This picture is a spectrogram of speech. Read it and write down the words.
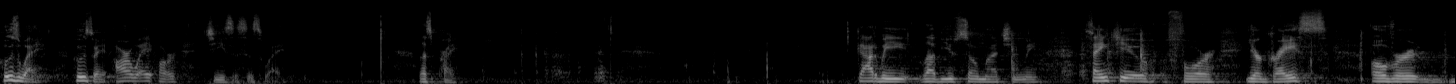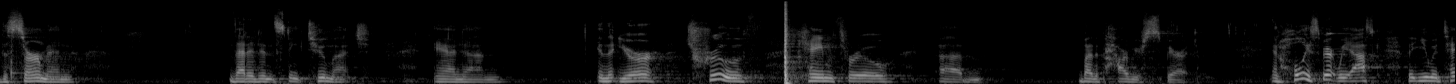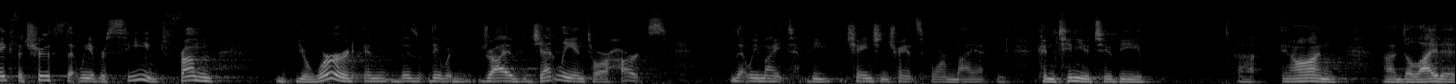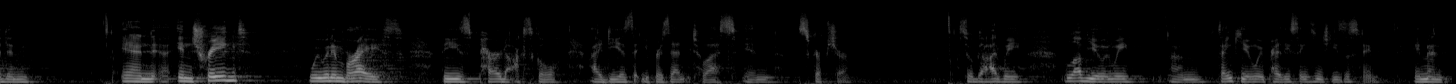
Whose way? Whose way? Our way or Jesus' way? Let's pray. God, we love you so much and we thank you for your grace over the sermon that it didn't stink too much and, um, and that your truth came through um, by the power of your spirit. And Holy Spirit, we ask that you would take the truths that we have received from your word and they would drive gently into our hearts that we might be changed and transformed by it and continue to be uh, and on uh, delighted and, and intrigued We would embrace these paradoxical ideas that you present to us in Scripture. So, God, we love you and we um, thank you and we pray these things in Jesus' name. Amen.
